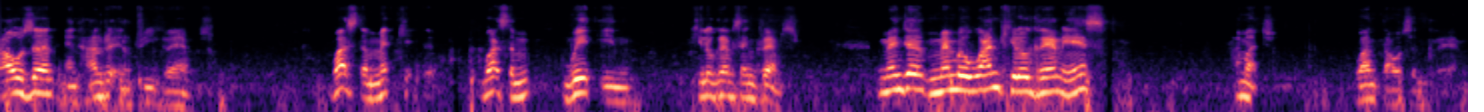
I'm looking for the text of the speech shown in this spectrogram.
20,103 grams. What's the what's the weight in kilograms and grams. Remember, one kilogram is how much? 1,000 gram.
